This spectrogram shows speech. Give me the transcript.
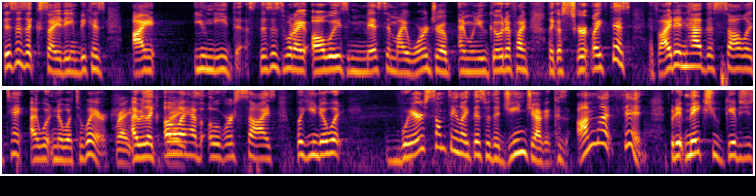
This is exciting because I you need this. This is what I always miss in my wardrobe. And when you go to find like a skirt like this, if I didn't have this solid tank, I wouldn't know what to wear. Right. I was like, oh, right. I have oversized. But you know what? Wear something like this with a jean jacket because I'm not thin, but it makes you, gives you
